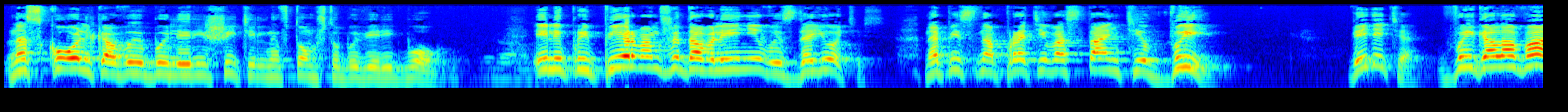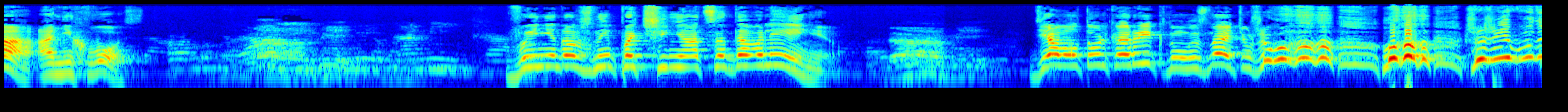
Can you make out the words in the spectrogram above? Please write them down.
Насколько вы были решительны в том, чтобы верить Богу? Или при первом же давлении вы сдаетесь? Написано, противостаньте вы. Видите? Вы голова, а не хвост. Вы не должны подчиняться давлению. Дьявол только рыкнул, и знаете, уже, что же я буду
